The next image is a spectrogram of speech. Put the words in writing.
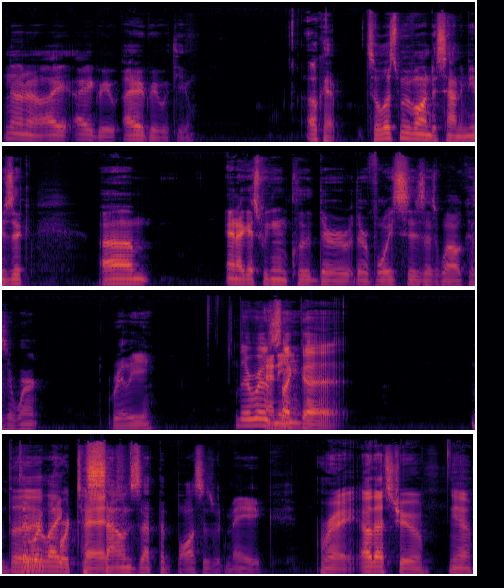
No, no, I, I agree. I agree with you. Okay, so let's move on to Sound of Music. Um, and I guess we can include their their voices as well because there weren't really there was like a the there were like the quartet. sounds that the bosses would make right. Oh, that's true. Yeah.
